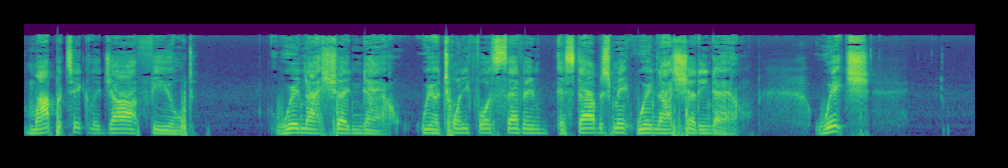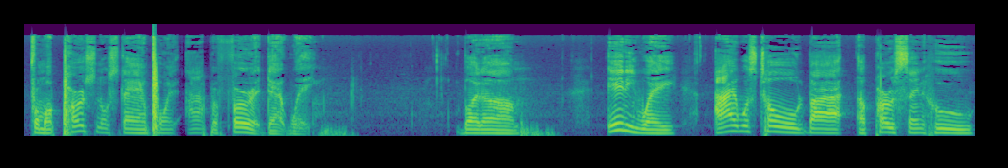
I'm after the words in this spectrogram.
my particular job field, we're not shutting down. We're a 24 7 establishment, we're not shutting down. Which, from a personal standpoint, I prefer it that way. But um, anyway, I was told by a person who,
